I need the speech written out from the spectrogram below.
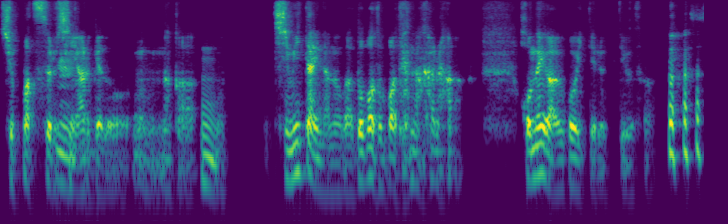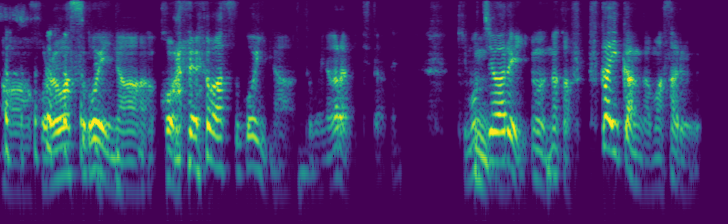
出発するシーンあるけど、うん。なんか、うん。血みたいなのがドバドバ出ながら 骨が動いてるっていうさ、ああ、これはすごいな、これはすごいな、と思いながら見てたね。気持ち悪い、うん、なんか不不快感が勝る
